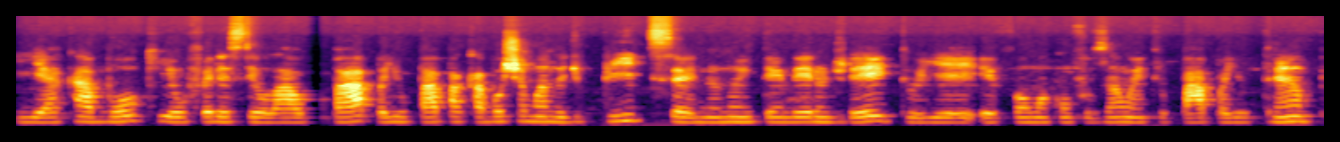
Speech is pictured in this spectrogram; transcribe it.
e acabou que ofereceu lá o Papa, e o Papa acabou chamando de pizza, não, não entenderam direito, e, e, foi uma confusão entre o Papa e o Trump,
